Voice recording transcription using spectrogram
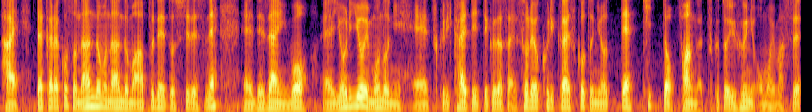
はい。。だからこそ何度も何度もアップデートしてですね、えデザインを、えより良いものに、え作り変えていってください。それを繰り返すことによって、きっとファンがつくというふうに思います。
